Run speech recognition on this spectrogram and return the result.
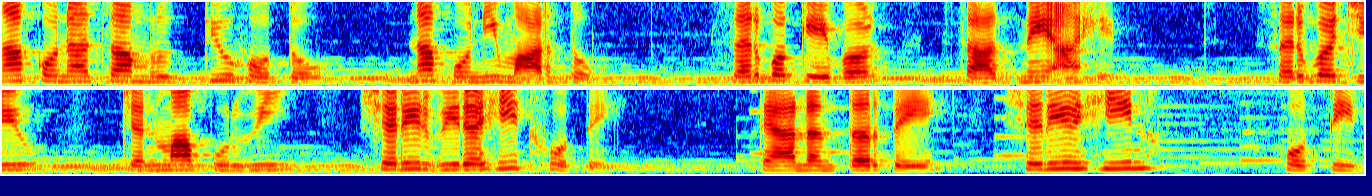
ना कोणाचा मृत्यू होतो ना कोणी मारतो. सर्व केवळ साधने आहेत. सर्व जीव जन्मापूर्वी शरीरविरहित होते. त्यानंतर ते शरीरहीन होतील.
